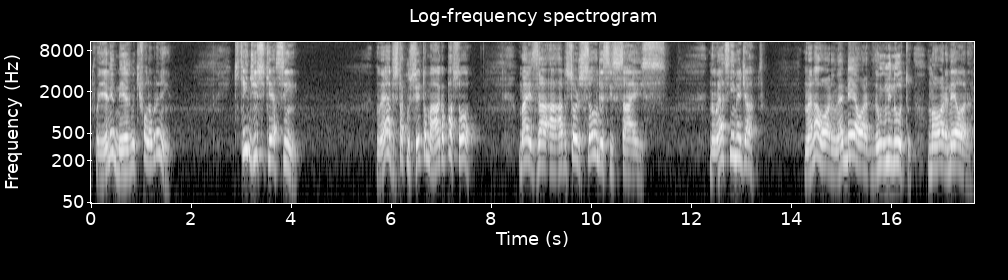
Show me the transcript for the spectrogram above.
Foi ele mesmo que falou pra mim. Que quem disse que é assim? Não é? Você está com sede, toma água, passou. Mas a, a absorção desses sais não é assim imediato. Não é na hora, não é meia hora, um minuto, uma hora, meia hora.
